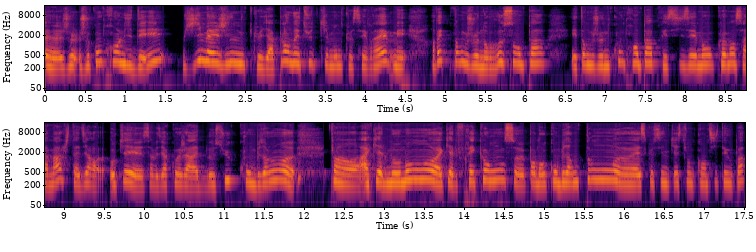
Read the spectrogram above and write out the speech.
euh, je, je, comprends l'idée. J'imagine qu'il y a plein d'études qui montrent que c'est vrai, mais en fait, tant que je ne ressens pas et tant que je ne comprends pas précisément comment ça marche, c'est-à-dire, ok, ça veut dire quoi J'arrête le sucre Combien Enfin, à quel moment À quelle fréquence Pendant combien de temps Est-ce que c'est une question de quantité ou pas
